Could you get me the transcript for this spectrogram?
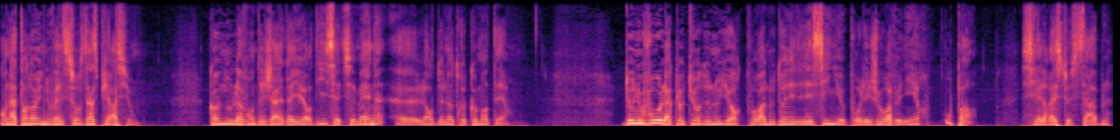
en attendant une nouvelle source d'inspiration, comme nous l'avons déjà d'ailleurs dit cette semaine euh, lors de notre commentaire. De nouveau, la clôture de New York pourra nous donner des signes pour les jours à venir, ou pas, si elle reste stable,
